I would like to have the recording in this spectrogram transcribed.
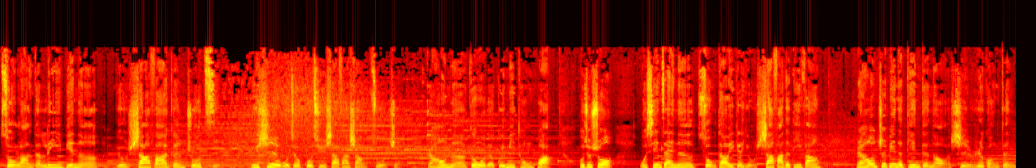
走廊的另一边呢有沙发跟桌子，于是我就过去沙发上坐着，然后呢跟我的闺蜜通话。我就说我现在呢走到一个有沙发的地方，然后这边的电灯哦是日光灯，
